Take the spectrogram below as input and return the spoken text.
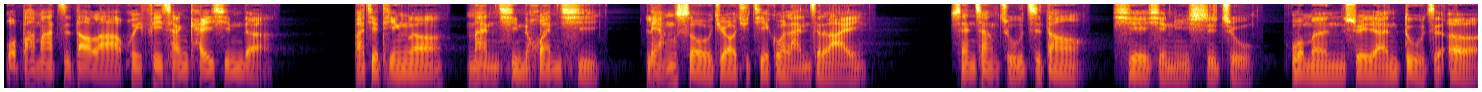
我爸妈知道了，会非常开心的。八戒听了，满心欢喜，两手就要去接过篮子来。三藏阻止道：“谢谢女施主，我们虽然肚子饿，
